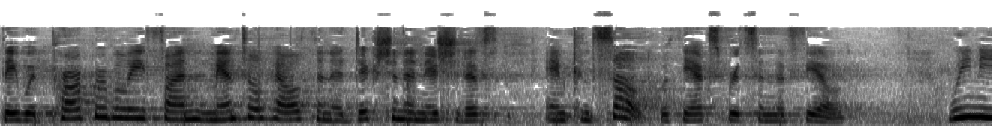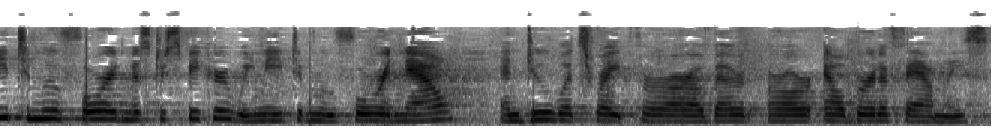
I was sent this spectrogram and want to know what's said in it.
they would properly fund mental health and addiction initiatives and consult with the experts in the field. We need to move forward, Mr. Speaker. We need to move forward now and do what's right for our Alberta, our Alberta families.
